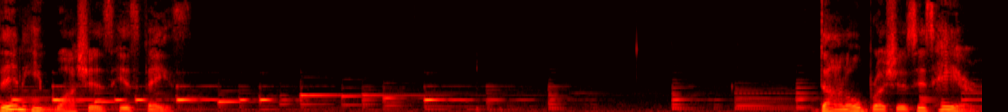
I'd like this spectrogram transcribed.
Then he washes his face. Donald brushes his hair.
